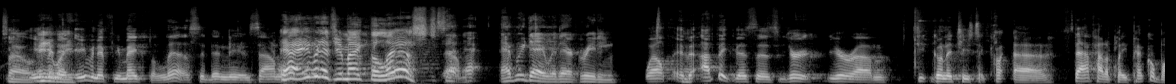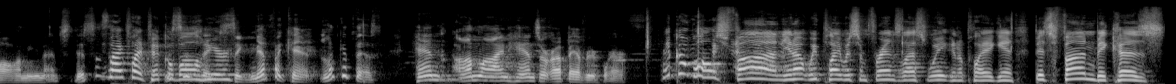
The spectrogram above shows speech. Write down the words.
So Even, anyway, if, even if you make the list, it didn't even sound like yeah, even if you make the list, So, every day we're there greeting. Well, and I think this is you're you're um, t- going to teach the uh, staff how to play pickleball. I mean, that's this is I play this pickleball is here. significant. Look at this. Hand online, hands are up everywhere. Pickleball's fun. You know, we played with some friends last week, going to play again. It's fun because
